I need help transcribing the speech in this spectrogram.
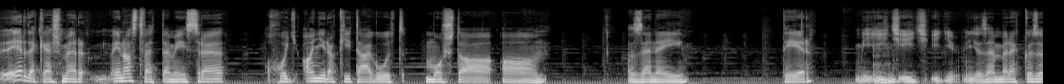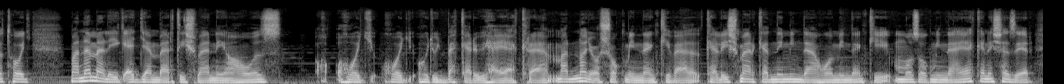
Érdekes, mert én azt vettem észre, hogy annyira kitágult most a, a, a zenei tér, így, uh-huh. így, így, így az emberek között, hogy már nem elég egy embert ismerni ahhoz, hogy, hogy, hogy úgy bekerül helyekre. Már nagyon sok mindenkivel kell ismerkedni, mindenhol mindenki mozog minden helyeken, és ezért,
